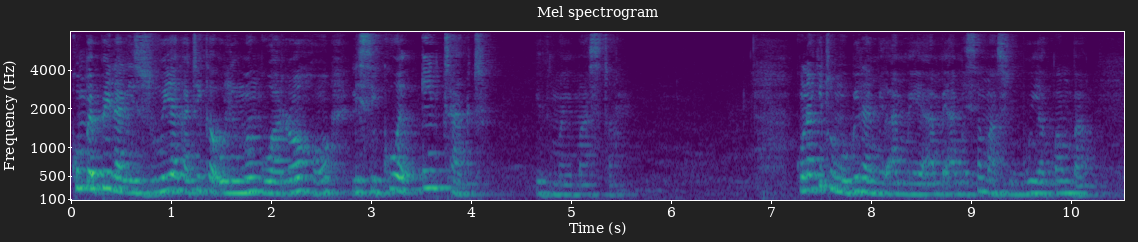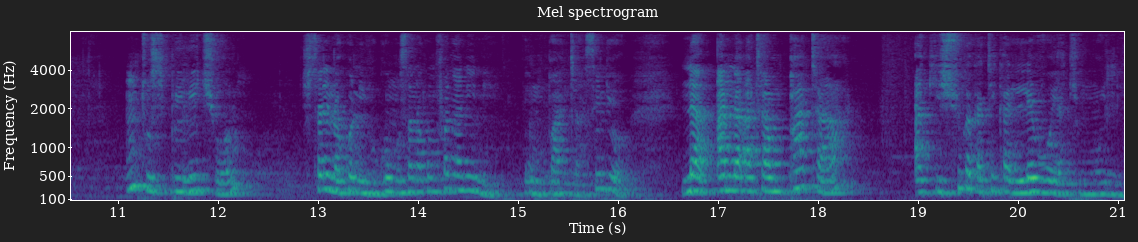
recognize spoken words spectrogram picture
kumbe pia inanizuia katika ulimwengu wa roho nisikuwe intact with my master. Kuna kitu mhubiri ame, ame, ame, amesema asubuhi ya kwamba mtu spiritual shetani inakuwa ni vigumu sana kumfanya nini, kumpata, si ndio? Na ana atampata akishuka katika levo ya kimwili,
